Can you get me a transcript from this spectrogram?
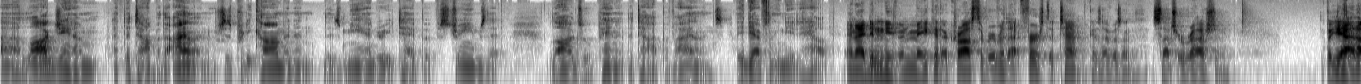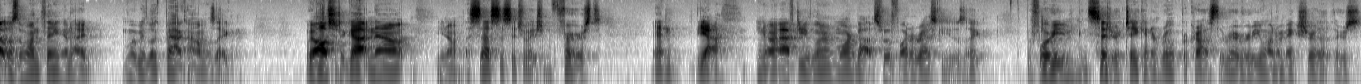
a log jam at the top of the island, which is pretty common in those meandering type of streams that logs will pin at the top of islands. They definitely needed help. And I didn't even make it across the river that first attempt because I was in such a rush. And but yeah, that was the one thing. And I, when we look back on, was like, we all should have gotten out, you know, assess the situation first, And yeah, you know, after you learn more about swiftwater rescue, it's like before you even consider taking a rope across the river, you want to make sure that there's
